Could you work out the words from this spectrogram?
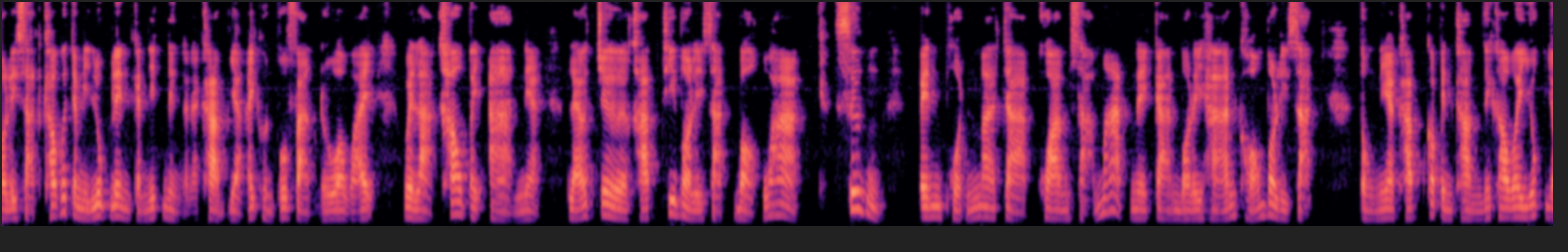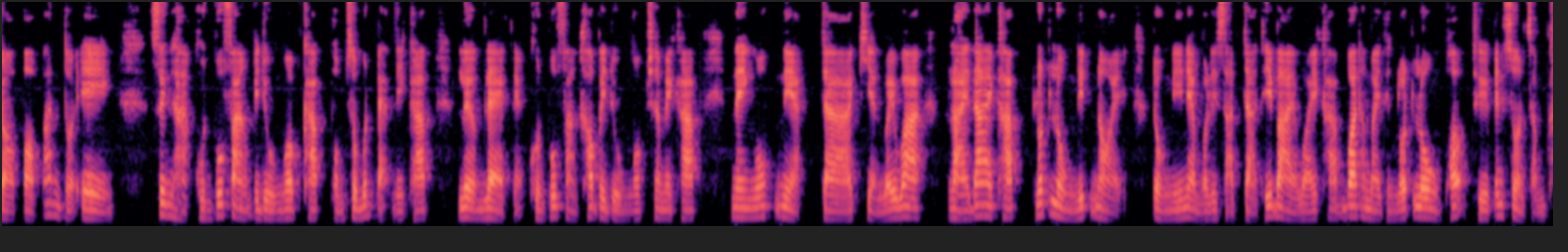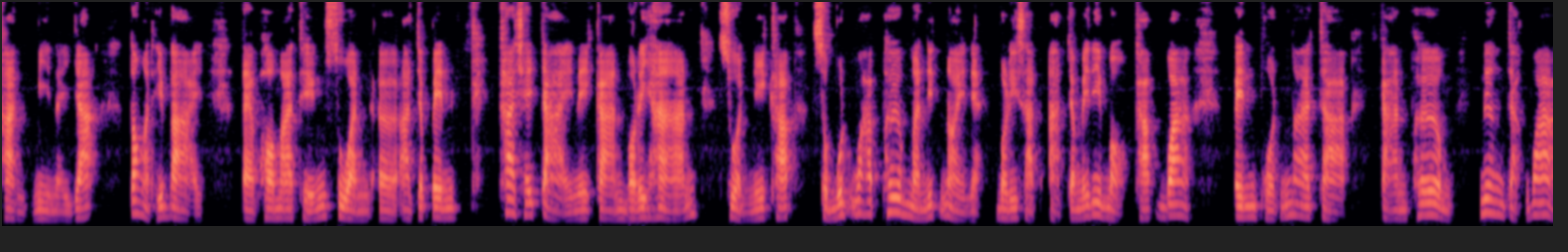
บริษัทเขาก็จะมีลูกเล่นกันนิดหนึ่งนะครับ อยากให้คุณผู้ฟังรู้เอาไว้ เวลาเข้าไปอ่านเนี่ยแล้วเจอครับที่บริษัทบอกว่า ซึ่งเป็นผลมาจากความสามารถในการบริหารของบริษัท ตรงนี้ครับก็เป็นคำที่เขาไว้ยกยอปอปั้นตัวเอง ซึ่งหากคุณผู้ฟังไปดูงบครับ ผมสมมติแบบนี้ครับ เริ่มแรกเนี่ยคุณผู้ฟังเข้าไปดูงบใช่ไหมครับ ในงบเนี่ยจะเขียนไว้ว่ารายได้ครับลดลงนิดหน่อย ตรงนี้เนี่ยบริษัทจะอธิบายไว้ครับ ว่าทำไมถึงลดลง เพราะถือเป็นส่วนสำคัญมีนัยยะต้องอธิบาย แต่พอมาถึงส่วนอออาจจะเป็นค่าใช้จ่ายในการบริหารส่วนนี้ครับ สมมุติว่าเพิ่มมานิดหน่อยเนี่ยบริษัทอาจจะไม่ได้บอกครับว่า เป็นผลมาจากการเพิ่ม เนื่องจากว่า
